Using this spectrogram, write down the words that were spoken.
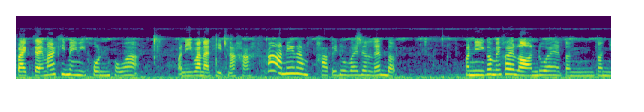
แปลกใจมากที่ไม่มีคน เพราะว่าวันนี้วันอาทิตย์นะคะ ก็แนะนำพาไปดูไวเดินเล่นแบบ วันนี้ก็ไม่ค่อยร้อนด้วย ตอนตอนเ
